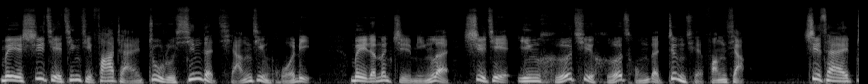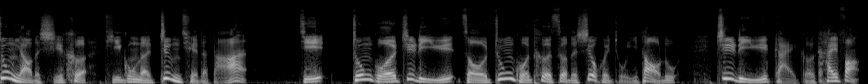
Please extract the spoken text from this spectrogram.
为世界经济发展注入新的强劲活力，为人们指明了世界应何去何从的正确方向，是在重要的时刻提供了正确的答案，即中国致力于走中国特色的社会主义道路，致力于改革开放。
